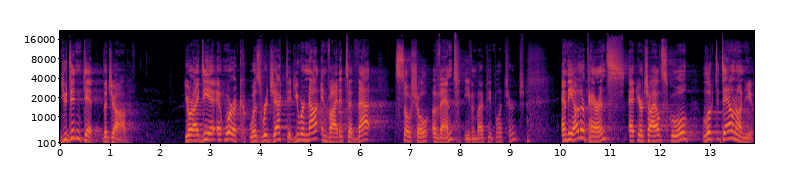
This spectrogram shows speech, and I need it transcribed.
You didn't get the job. Your idea at work was rejected. You were not invited to that social event, even by people at church. And the other parents at your child's school looked down on you.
